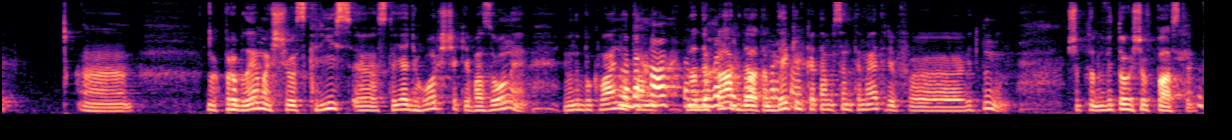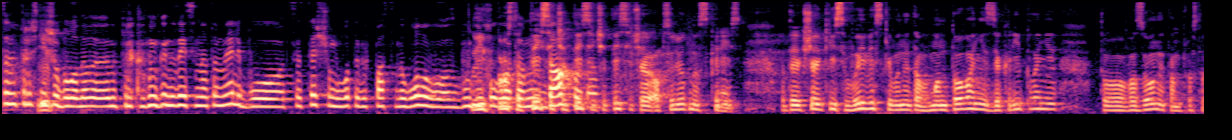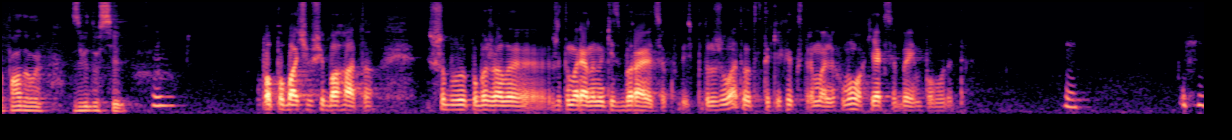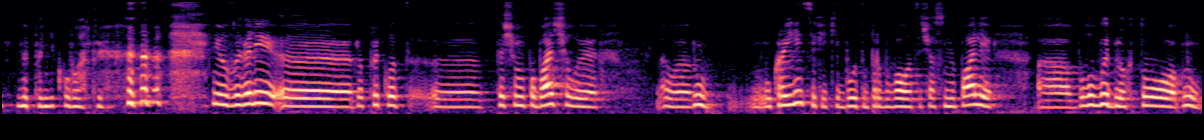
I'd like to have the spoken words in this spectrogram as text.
Ну, проблема, що скрізь е, стоять горщики, вазони, і вони буквально На там, дахах, там, на дахах, да, там декілька там, сантиметрів е, від, ну, щоб, там, від того, щоб впасти. Це найстрашніше було, наприклад, мені здається, на тонелі, бо це те, що могло тобі впасти на голову з Ну, їх будь-якого просто там тисячі, даху. тисячі, так. тисячі абсолютно скрізь. Тобто, якщо якісь вивіски, вони там вмонтовані, закріплені, то вазони там просто падали звідусіль. По- Побачивши багато, що би ви побажали житомирянам, які збираються кудись подорожувати, от в таких екстремальних умовах, як себе їм поводити? Не панікувати. Ні, взагалі, е, наприклад, е, те, що ми побачили, е, ну, українців, які були там перебували цей час у Непалі, е, було видно, хто ну,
